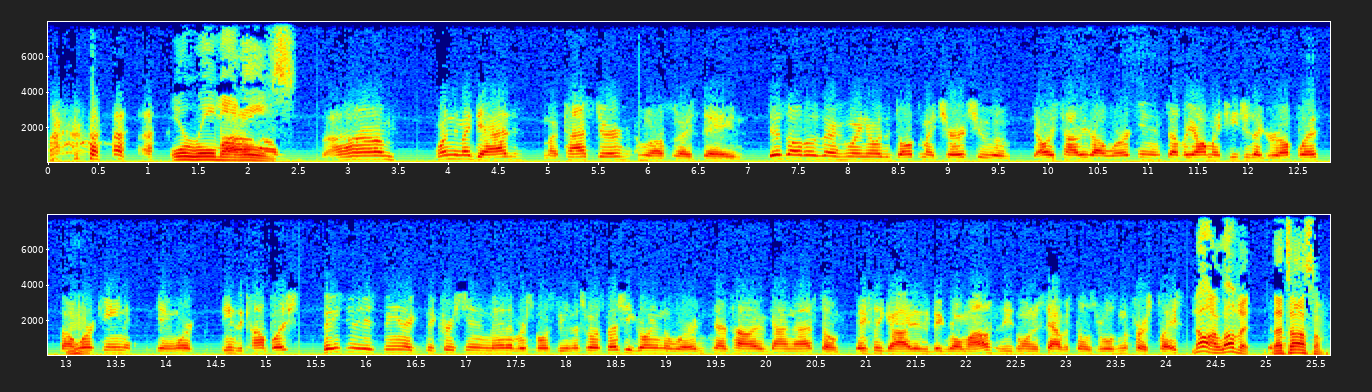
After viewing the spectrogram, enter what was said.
or role models? Um, one to my dad, my pastor. Who else would I say? Just all those that who I know as adults in my church who have always taught me about working and stuff. Like all my teachers I grew up with about Mhm. working, getting work things accomplished. Basically, just being like the Christian man that we're supposed to be in this world, especially growing in the Word. That's how I've gotten that. So basically, God is a big role model, since He's the one who established those rules in the first place. No, I love it. That's awesome.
